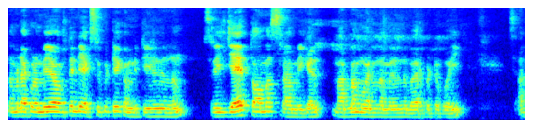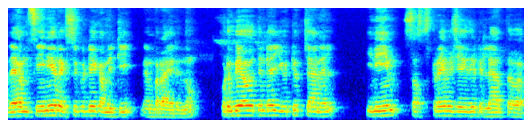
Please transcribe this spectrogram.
നമ്മുടെ കുടുംബയോഗത്തിന്റെ എക്സിക്യൂട്ടീവ് കമ്മിറ്റിയിൽ നിന്നും ശ്രീ ജെ തോമസ് റാമ്പികൽ മരണം മൂലം നമ്മിൽ നിന്ന് വേർപെട്ടു പോയി. അദ്ദേഹം സീനിയർ എക്സിക്യൂട്ടീവ് കമ്മിറ്റി മെമ്പറായിരുന്നു കുടുംബയോഗത്തിന്റെ യൂട്യൂബ് ചാനൽ ഇനിയും സബ്സ്ക്രൈബ് ചെയ്തിട്ടില്ലാത്തവർ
